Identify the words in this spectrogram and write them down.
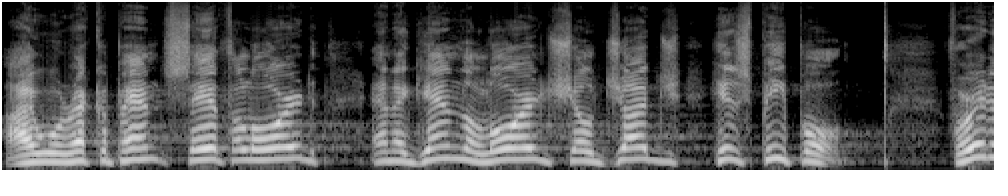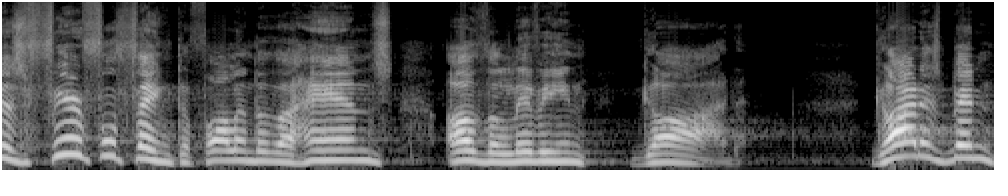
I will recompense, saith the Lord, and again the Lord shall judge his people. For it is a fearful thing to fall into the hands of the living God. God has been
